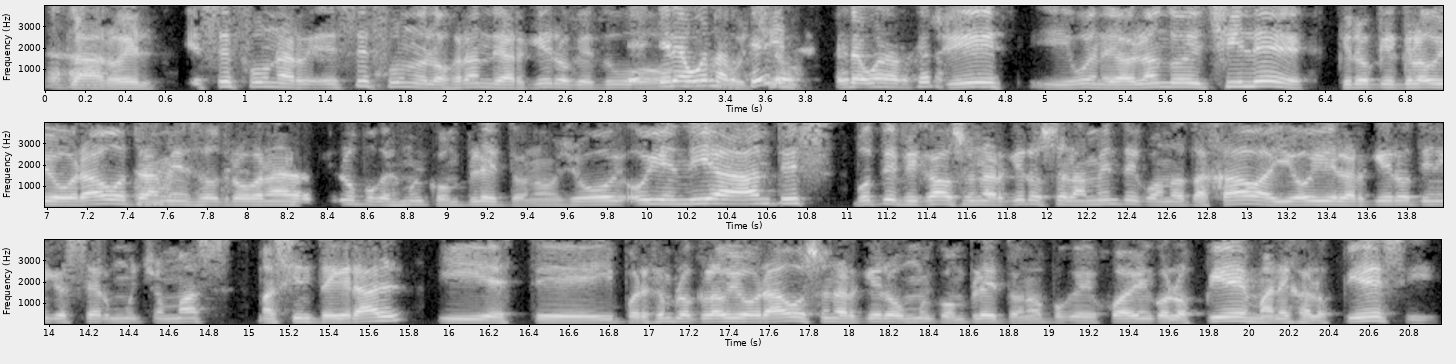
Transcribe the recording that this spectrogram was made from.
Ajá. Claro, él. Ese fue, una, ese fue uno de los grandes arqueros que tuvo. Era buen tuvo arquero, Chile. era buen arquero. Sí, y bueno, y hablando de Chile, creo que Claudio Bravo también es otro gran arquero porque es muy completo, ¿no? Yo hoy, hoy en día, antes, vos te fijabas un arquero solamente cuando atajaba y hoy el arquero tiene que ser mucho más, más integral y este, y por ejemplo, Claudio Bravo es un arquero muy completo, ¿no? Porque juega bien con los pies, maneja los pies y,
